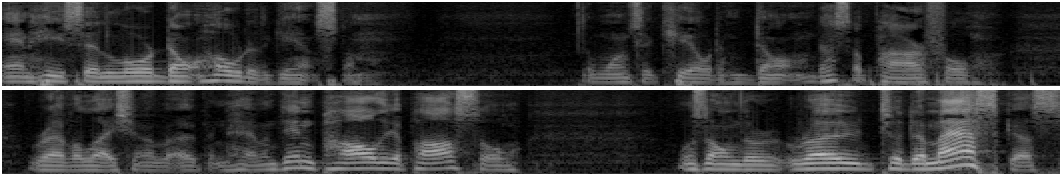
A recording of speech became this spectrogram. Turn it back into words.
And he said, "Lord, don't hold it against them. The ones that killed him, don't." That's a powerful revelation of open heaven. Then Paul the apostle was on the road to Damascus,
